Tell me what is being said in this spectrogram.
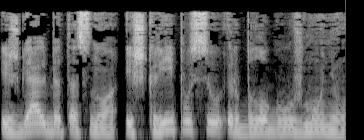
išgelbėtas nuo iškrypusių ir blogų žmonių.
